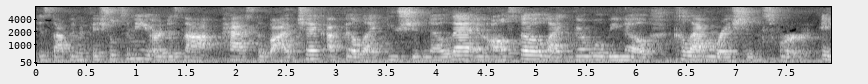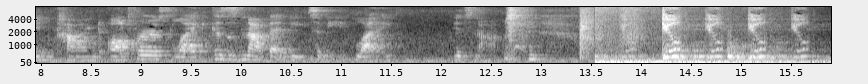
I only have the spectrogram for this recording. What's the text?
is not beneficial to me or does not pass the vibe check. I feel like you should know that. And also like there will be no collaborations for in-kind offers like because it's not that deep to me. Like it's not. You, you, you, you, you,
